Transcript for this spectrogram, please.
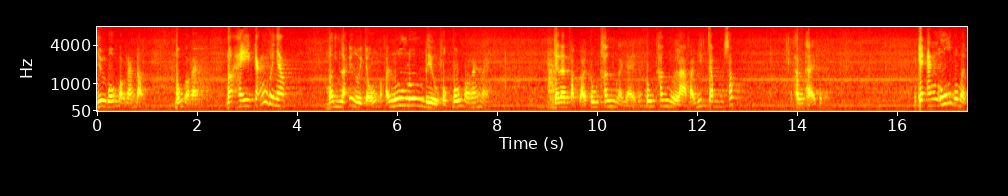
như bốn con rắn độc, bốn con rắn. Nó hay cắn với nhau. Mình là cái người chủ mà phải luôn luôn điều phục bốn con rắn này. Cho nên phật gọi tu thân là vậy đó. tu thân là phải biết chăm sóc thân thể của mình. Cái ăn uống của mình,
